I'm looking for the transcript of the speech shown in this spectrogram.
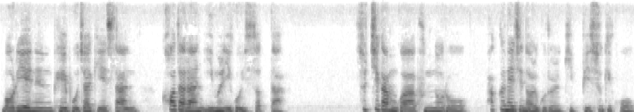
머리에는 배 보자기에 싼 커다란 임을 이고 있었다. 수치감과 분노로 화끈해진 얼굴을 깊이 숙이고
